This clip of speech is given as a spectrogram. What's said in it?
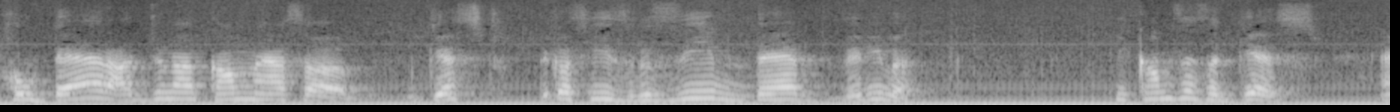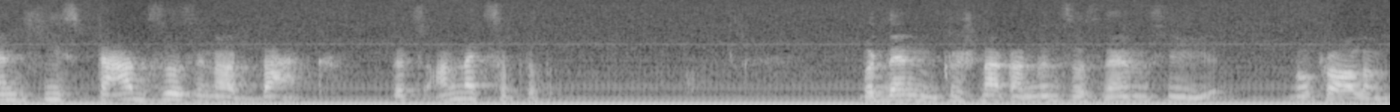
How dare Arjuna come as a guest because he is received there very well. He comes as a guest and he stabs us in our back. That's unacceptable. But then Krishna convinces them, see, no problem,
